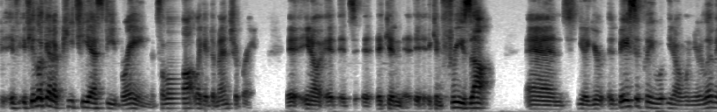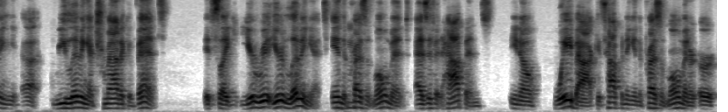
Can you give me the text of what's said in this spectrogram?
if, if you look at a ptsd brain it's a lot like a dementia brain. It, you know it, it's it, it can it, it, can freeze up. And you know you're it basically you know when you're living uh, reliving a traumatic event it's like you're re- you're living it in the mm-hmm. present moment as if it happened you know way back. It's happening in the present moment or, or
